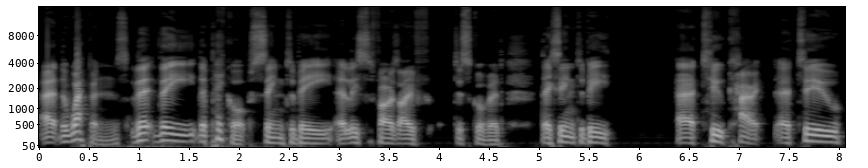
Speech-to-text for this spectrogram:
Uh, the weapons, the the the pickups seem to be, at least as far as I've discovered, they seem to be uh, two char- uh, two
